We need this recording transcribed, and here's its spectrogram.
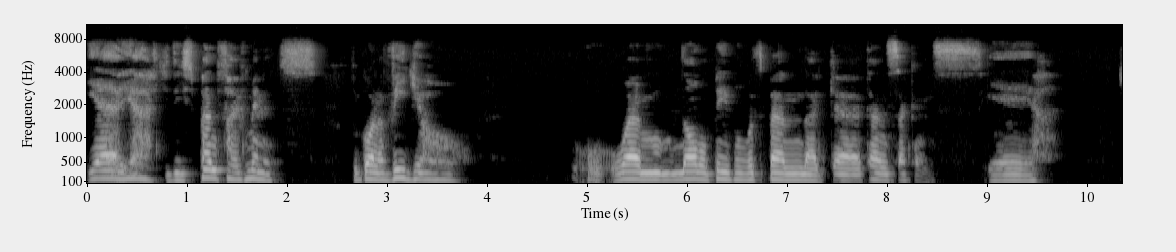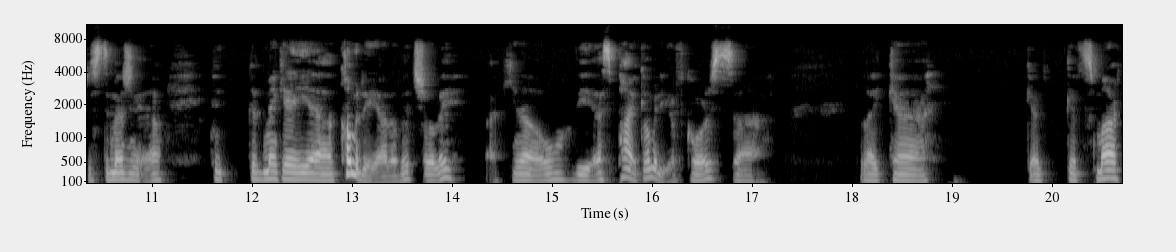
yeah, yeah, you spend five minutes to go on a video where normal people would spend like uh, 10 seconds. Yeah just imagine uh, could could make a uh, comedy out of it surely. Like you know the spy comedy of course uh, like uh, get get smart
